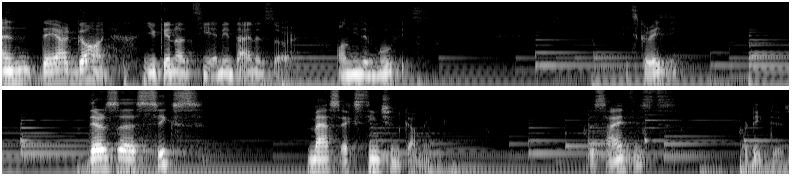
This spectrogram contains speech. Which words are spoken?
And they are gone. You cannot see any dinosaur, only the movies. It's crazy. There's a six mass extinction coming. The scientists predicted,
